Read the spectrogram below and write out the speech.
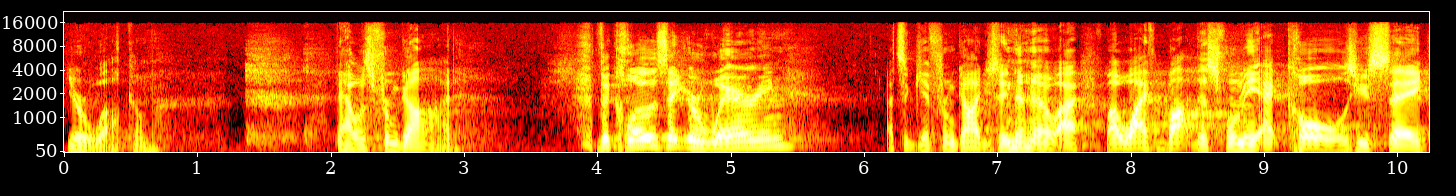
You're welcome. That was from God. The clothes that you're wearing, that's a gift from God. You say, no, no, I, my wife bought this for me at Kohl's. You say,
